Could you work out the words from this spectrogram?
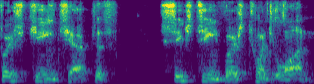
First King chapters 16, verse 21.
